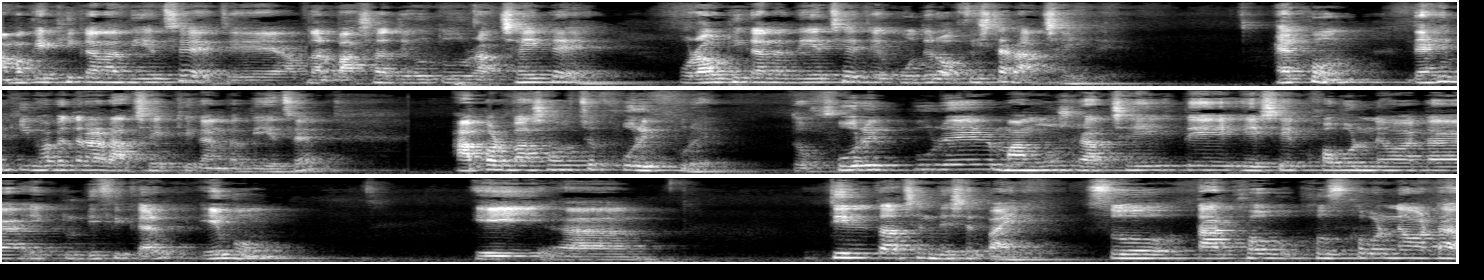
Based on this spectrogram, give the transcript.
আমাকে ঠিকানা দিয়েছে যে আপনার বাসা যেহেতু রাজশাহীতে, ওরাও ঠিকানা দিয়েছে যে ওদের অফিসটা রাজশাহীতে। এখন দেখেন কীভাবে তারা রাজশাহীর ঠিকানাটা দিয়েছে। আপার বাসা হচ্ছে ফরিদপুরে। তো ফরিদপুরের মানুষ রাজশাহীতে এসে খবর নেওয়াটা একটু ডিফিকাল্ট এবং এই তিনি তো আছেন দেশের বাইরে। সো তার খোঁজ খবর নেওয়াটা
